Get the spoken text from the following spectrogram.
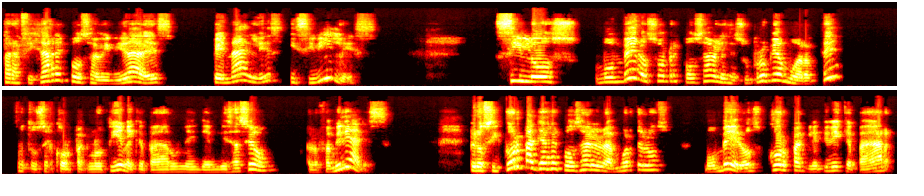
Para fijar responsabilidades penales y civiles. Si los bomberos son responsables de su propia muerte, entonces Corpac no tiene que pagar una indemnización a los familiares. Pero si Corpac es responsable de la muerte de los bomberos, Corpac le tiene que pagar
